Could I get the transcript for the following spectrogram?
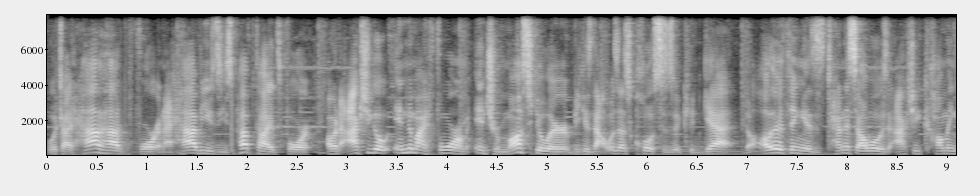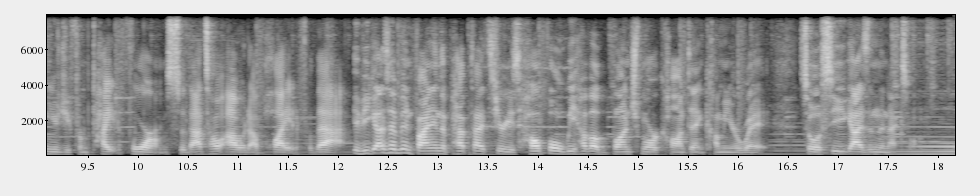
which I have had before and I have used these peptides for, I would actually go into my forearm intramuscular because that was as close as it could get. The other thing is tennis elbow is actually coming usually from tight forearms. So that's how I would apply it for that. If you guys have been finding the peptide series helpful, we have a bunch more content coming your way. So we'll see you guys in the next one.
